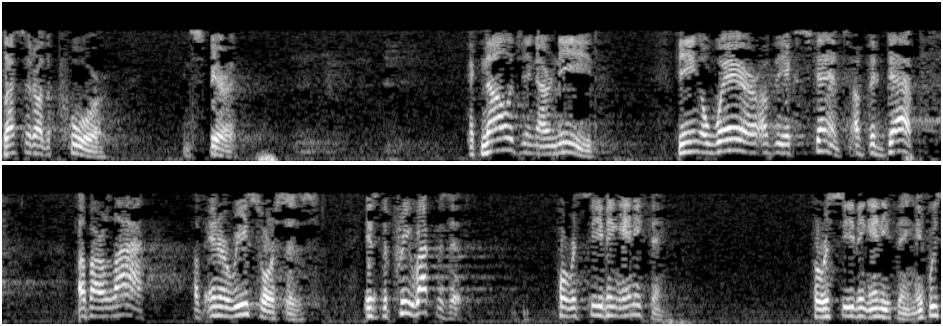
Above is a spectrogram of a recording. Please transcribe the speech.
Blessed are the poor in spirit. Acknowledging our need, being aware of the extent, of the depth of our lack of inner resources is the prerequisite for receiving anything. For receiving anything. If we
